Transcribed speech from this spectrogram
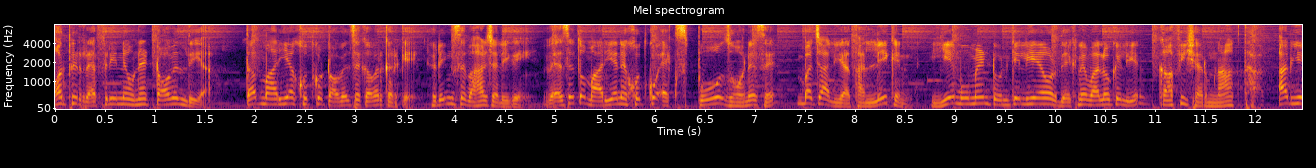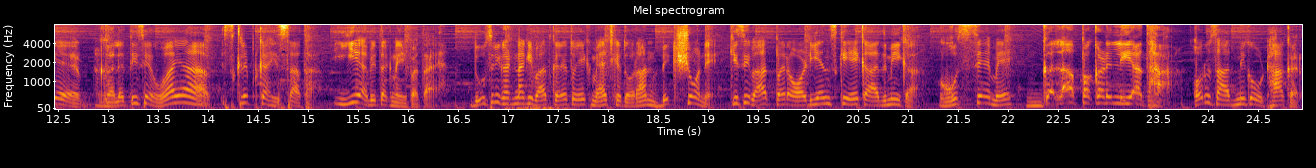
और फिर रेफरी ने उन्हें टॉवल दिया। तब मारिया खुद को टॉवेल से कवर करके रिंग से बाहर चली गई। वैसे तो मारिया ने खुद को एक्सपोज होने से बचा लिया था, लेकिन ये मूवमेंट उनके लिए और देखने वालों के लिए काफ़ी शर्मनाक था। अब ये गलती से हुआ या स्क्रिप्ट का हिस्सा था, ये अभी तक नहीं पता है। दूसरी घटना की बात करें तो एक मैच के दौरान बिग शो ने किसी बात पर ऑडियंस के एक आदमी का गुस्से में गला पकड़ लिया था और उस आदमी को उठाकर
